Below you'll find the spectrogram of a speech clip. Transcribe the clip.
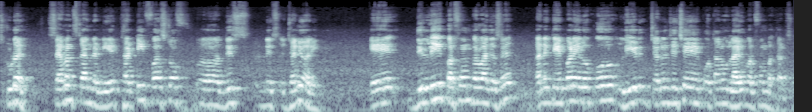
સ્ટુડન્ટ સેવન્થ સ્ટાન્ડર્ડની એ thirty first of this January એ દિલ્હી પરફોર્મ કરવા જશે અને તે પણ એ લોકો લીડ ચેનલ જે છે એ પોતાનું લાઈવ પરફોર્મ બતાડશે.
